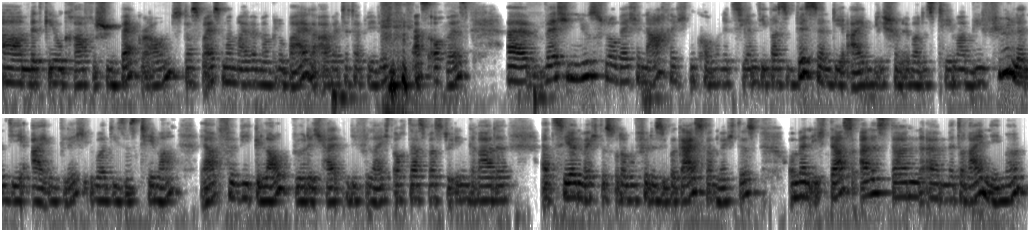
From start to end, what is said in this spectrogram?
äh, mit geografischem Background. Das weiß man mal, wenn man global gearbeitet hat, wie wichtig das auch ist äh, welche Newsflow, welche Nachrichten kommunizieren die, was wissen die eigentlich schon über das Thema, wie fühlen die eigentlich über dieses mhm. Thema, ja, für wie glaubwürdig halten die vielleicht auch das, was du ihnen gerade erzählen möchtest oder wofür du sie begeistern möchtest. Und wenn ich das alles dann äh, mit reinnehme,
